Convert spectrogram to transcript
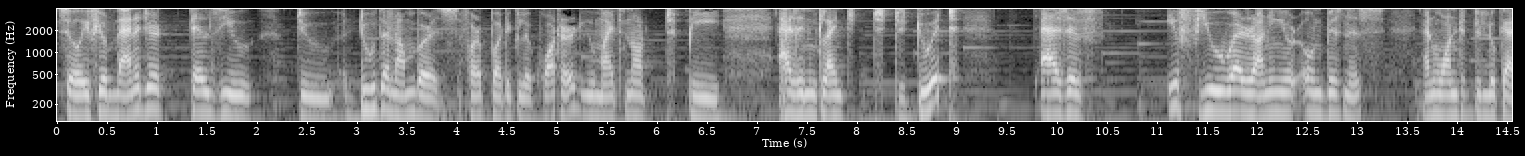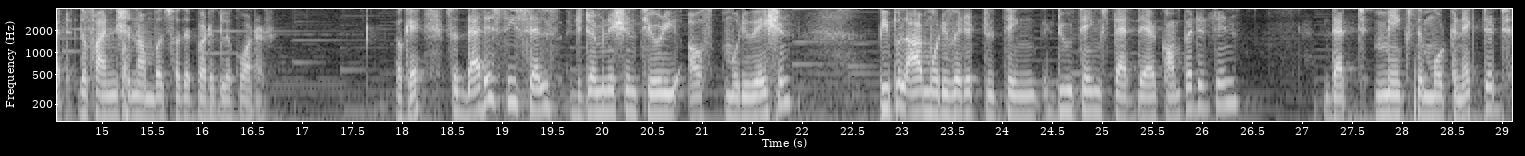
So, if your manager tells you to do the numbers for a particular quarter, you might not be as inclined to, to do it as if if you were running your own business and wanted to look at the financial numbers for that particular quarter Okay, so that is the self determination theory of motivation. People are motivated to think, do things that they are competent in, that makes them more connected,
